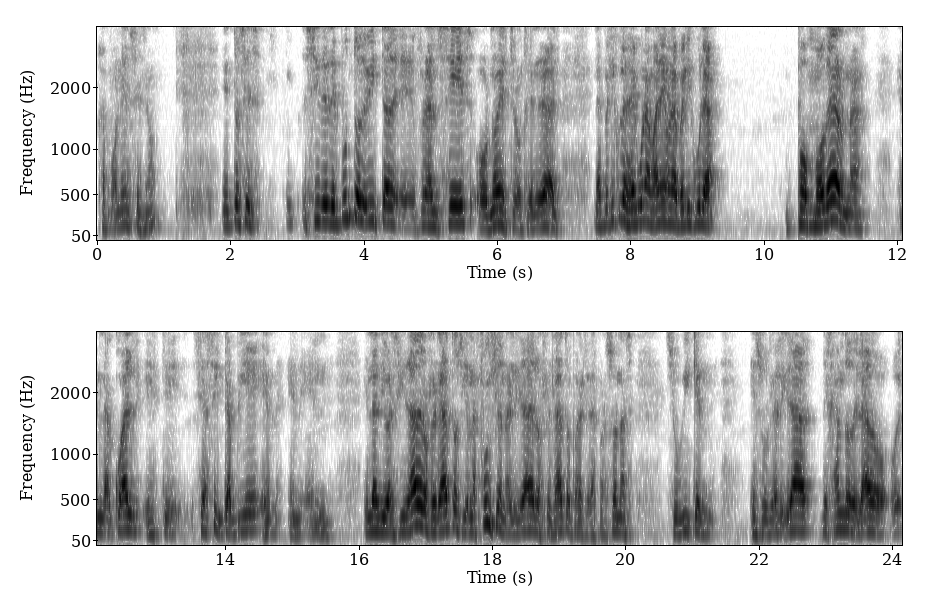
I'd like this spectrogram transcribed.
japoneses, ¿no? Entonces, si desde el punto de vista eh, francés o nuestro en general, la película es de alguna manera una película postmoderna en la cual este, se hace hincapié en, la diversidad de los relatos y en la funcionalidad de los relatos para que las personas se ubiquen en su realidad, dejando de lado eh,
